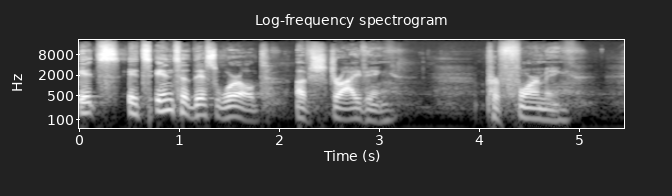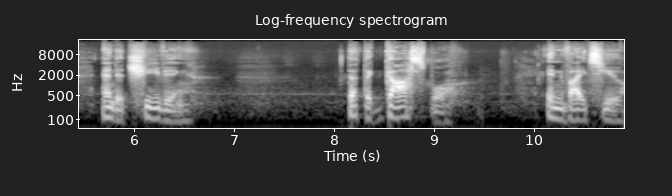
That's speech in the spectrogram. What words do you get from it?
It's, it's into this world of striving, performing, and achieving that the gospel invites you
